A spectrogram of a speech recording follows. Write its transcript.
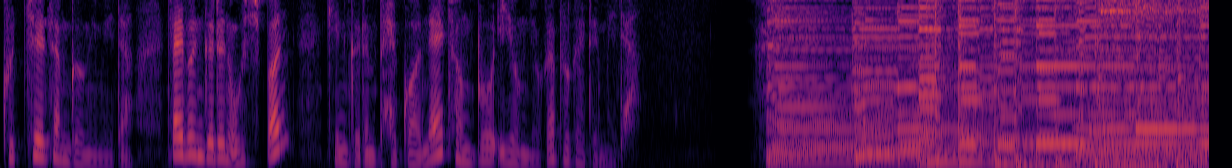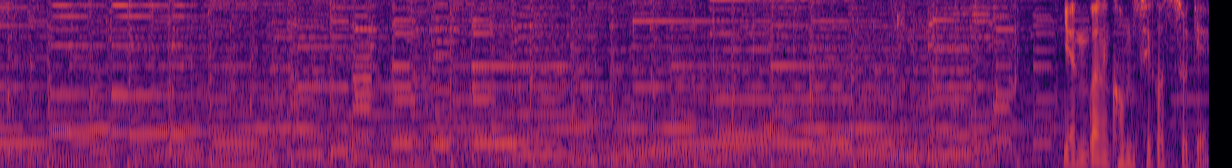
9730입니다. 짧은 글은 50원, 긴 글은 100원의 정보 이용료가 부과됩니다. 연관 검색어 속에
